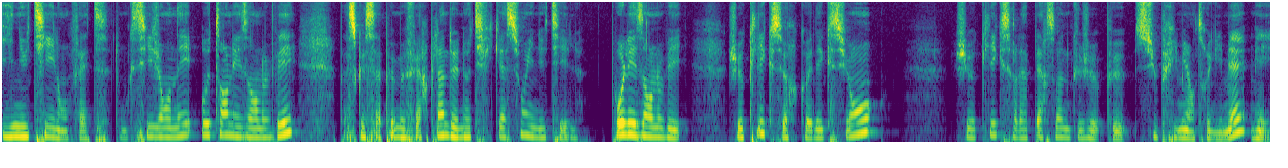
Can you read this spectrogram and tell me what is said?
inutiles en fait. Donc si j'en ai, autant les enlever parce que ça peut me faire plein de notifications inutiles. Pour les enlever, je clique sur connexion, je clique sur la personne que je peux supprimer entre guillemets, mais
